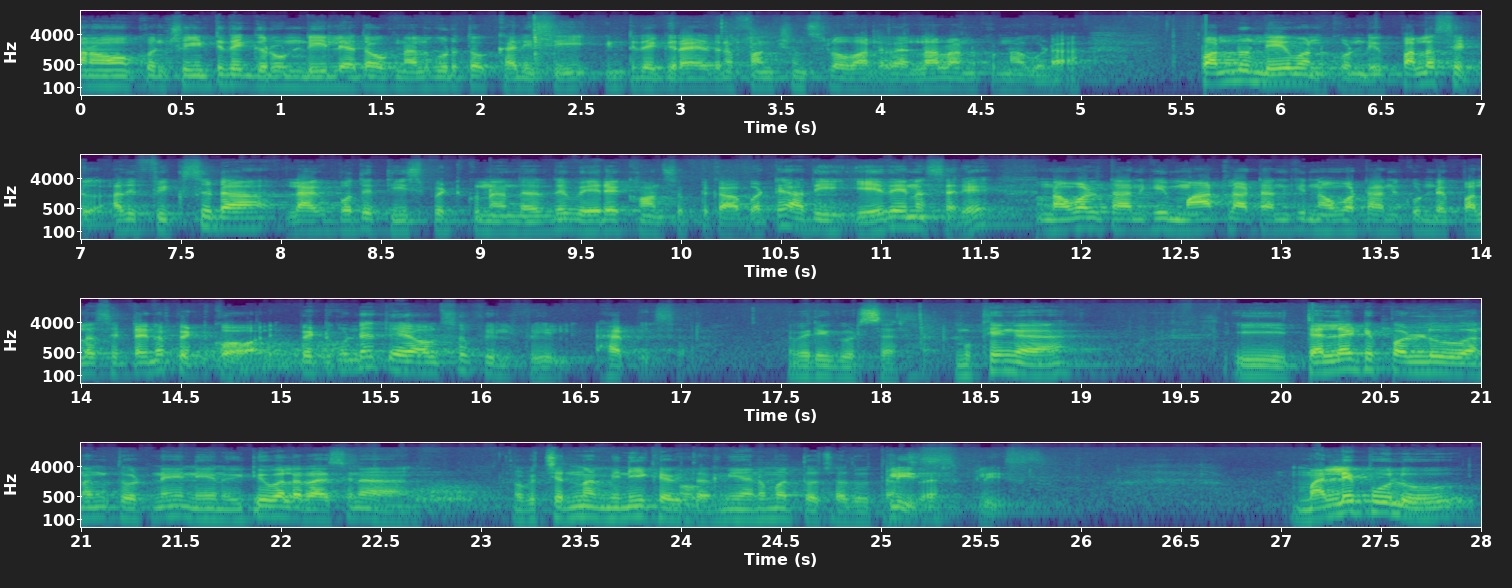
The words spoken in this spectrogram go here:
మనం కొంచెం ఇంటి దగ్గర ఉండి లేదా ఒక నలుగురితో కలిసి ఇంటి దగ్గర ఏదైనా ఫంక్షన్స్లో వాళ్ళు వెళ్ళాలనుకున్నా కూడా పళ్ళు లేవనుకోండి పళ్ళ సెట్ అది ఫిక్స్డా లేకపోతే తీసి పెట్టుకున్నది వేరే కాన్సెప్ట్ కాబట్టి అది ఏదైనా సరే నవ్వటానికి మాట్లాడటానికి నవ్వటానికి ఉండే పళ్ళ సెట్ అయినా పెట్టుకోవాలి. పెట్టుకుంటే they also feel feel happy sir. Very good sir. ముఖ్యంగా ఈ తెల్లటి పళ్ళు అనంతోటనే నేను ఇటీవల రాసిన ఒక చిన్న మినీ కవిత మీ అనుమతితో చదువుతాను ప్లీజ్ సార్. ప్లీజ్. మల్లెపూలు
